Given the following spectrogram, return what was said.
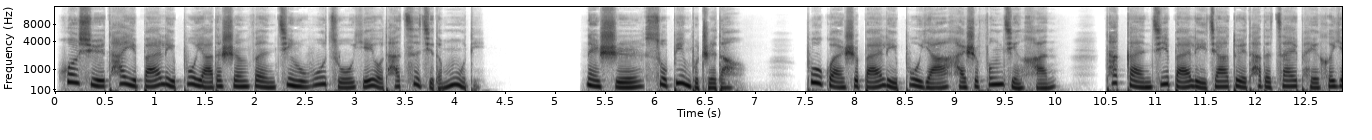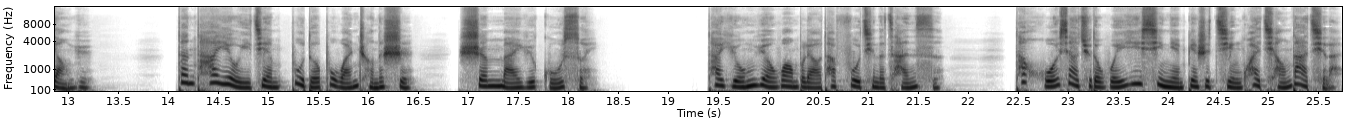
或许他以百里不牙的身份进入巫族，也有他自己的目的。那时素并不知道，不管是百里不牙还是风景寒。他感激百里家对他的栽培和养育，但他也有一件不得不完成的事，深埋于骨髓。他永远忘不了他父亲的惨死，他活下去的唯一信念便是尽快强大起来，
